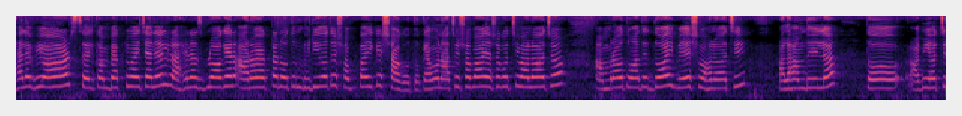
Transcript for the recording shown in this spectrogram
Hello viewers, welcome back to my channel Rahena's ব্লগের আরও একটা নতুন ভিডিওতে সবাইকে স্বাগত। কেমন আছো সবাই? আশা করছি ভালো আছো। আমরাও তোমাদের দোয়াই বেশ ভালো আছি, আলহামদুলিল্লাহ। তো আমি হচ্ছে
